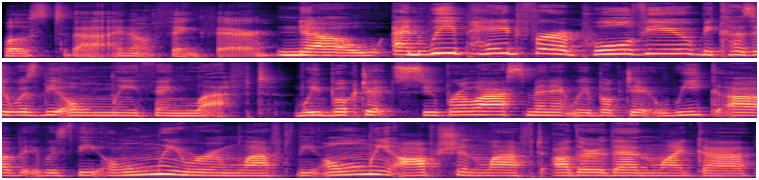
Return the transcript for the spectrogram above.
close to that, I don't think, there. No, and we paid for a pool view because it was the only thing left. We booked it super last minute. We booked it week of. It was the only room left, the only option left other than like a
